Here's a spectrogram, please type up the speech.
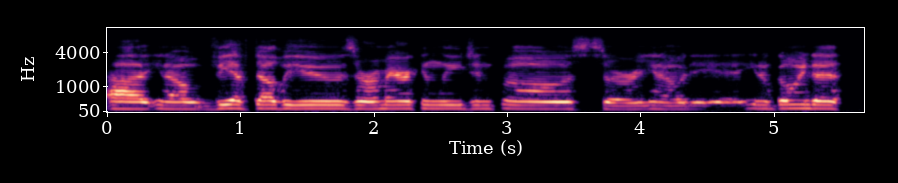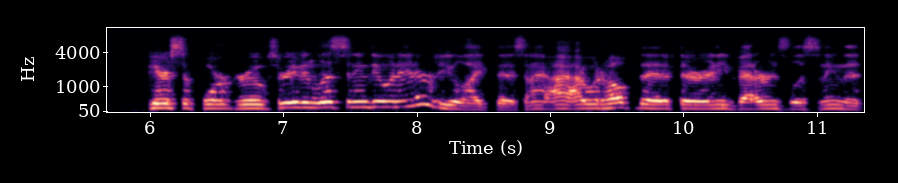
uh, you know, VFWs or American Legion posts or, you know, you know, going to peer support groups or even listening to an interview like this. And I, I would hope that if there are any veterans listening, that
